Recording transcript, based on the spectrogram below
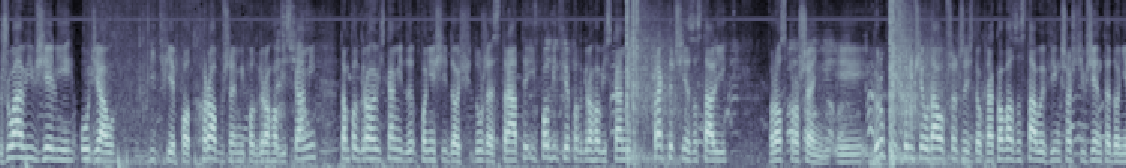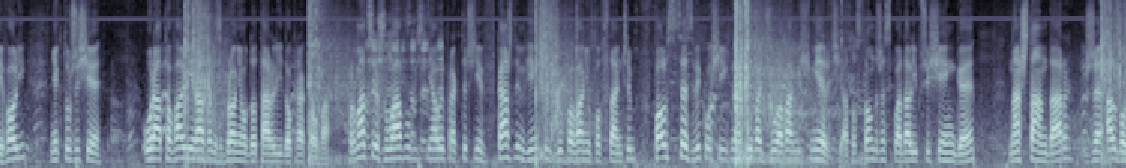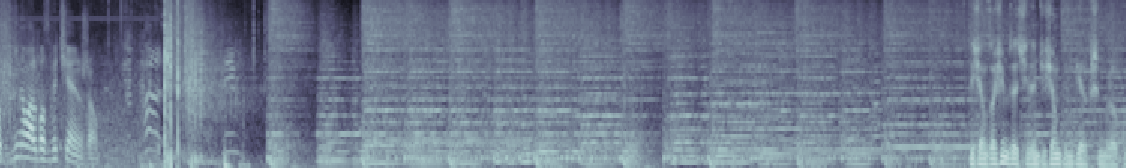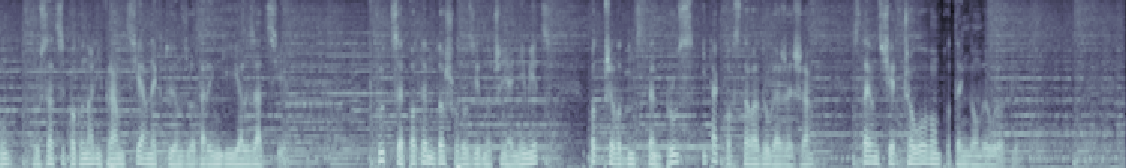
żuławi wzięli udział w bitwie pod Chrobrzem i pod Grochowiskami. Tam pod Grochowiskami ponieśli dość duże straty i po bitwie pod Grochowiskami praktycznie zostali rozproszeni. I grupki, którym się udało przetrzeć do Krakowa, zostały w większości wzięte do niewoli. Niektórzy się uratowali, razem z bronią dotarli do Krakowa. Formacje żuławów istniały praktycznie w każdym większym zgrupowaniu powstańczym. W Polsce zwykło się ich nazywać żuławami śmierci, a to stąd, że składali przysięgę na sztandar, że albo zginą, albo zwyciężą. W 1871 roku Prusacy pokonali Francję, anektując Lotaryngię i Alzację. Wkrótce potem doszło do zjednoczenia Niemiec pod przewodnictwem Prus i tak powstała II Rzesza, stając się czołową potęgą w Europie.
